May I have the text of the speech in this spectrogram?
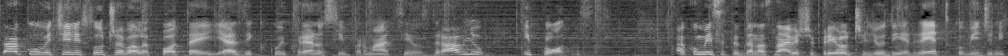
Tako u većini slučajeva lepota je jezik koji prenosi informacije o zdravlju i plodnosti. Ako mislite da nas najviše privlače ljudi redko viđenih,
